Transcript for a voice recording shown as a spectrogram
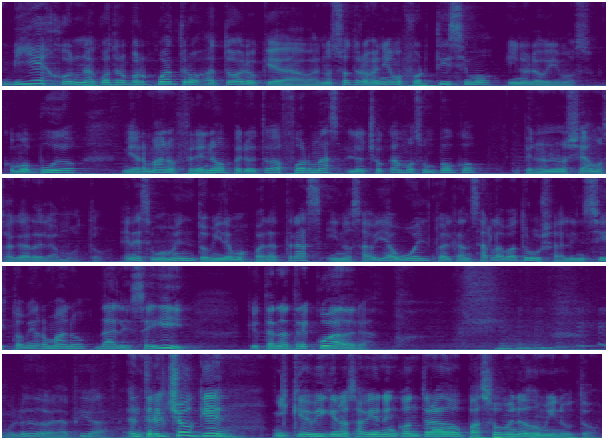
viejo en una 4x4 a todo lo que daba. Nosotros veníamos fortísimo y no lo vimos. Como pudo, mi hermano frenó, pero de todas formas lo chocamos un poco, pero no nos llegamos a caer de la moto. En ese momento miramos para atrás y nos había vuelto a alcanzar la patrulla. Le insisto a mi hermano, dale, seguí, que están a tres cuadras. Boludo, la piba. Entre el choque y que vi que nos habían encontrado pasó menos de un minuto.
